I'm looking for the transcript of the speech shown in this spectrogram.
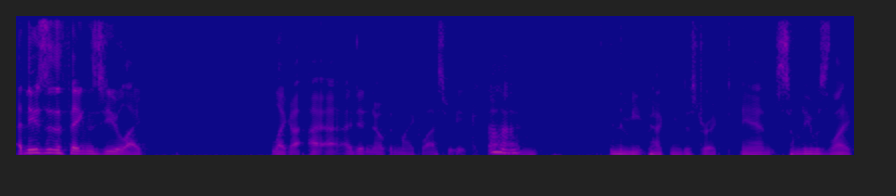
and these are the things you like. Like I, I, I did an open mic last week Uh-huh. um, in the meatpacking district, and somebody was like,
